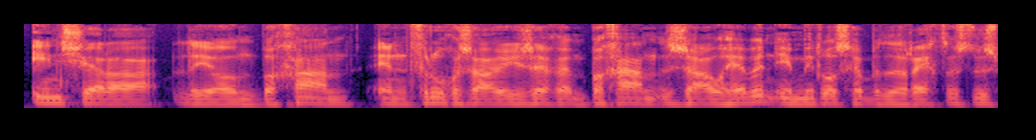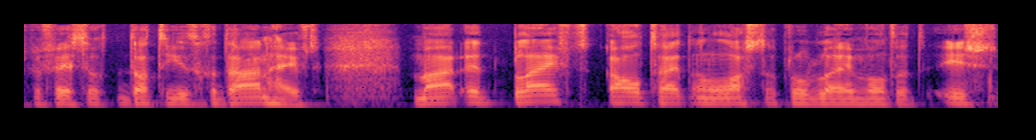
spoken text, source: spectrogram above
in Sierra Leone begaan. En vroeger zou je zeggen begaan zou hebben. Inmiddels hebben de rechters dus bevestigd dat hij het gedaan heeft. Maar het blijft altijd een lastig probleem... want het is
